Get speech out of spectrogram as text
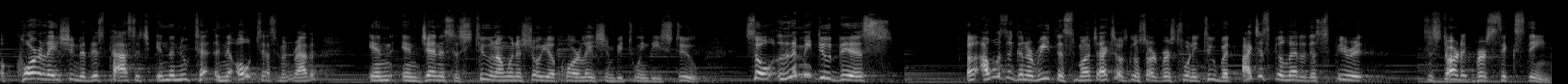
a correlation to this passage in the New Te- in the Old Testament rather in, in Genesis 2, and I'm going to show you a correlation between these two. So let me do this. Uh, I wasn't going to read this much. Actually, I was going to start at verse 22, but I just feel led of the Spirit to start at verse 16.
